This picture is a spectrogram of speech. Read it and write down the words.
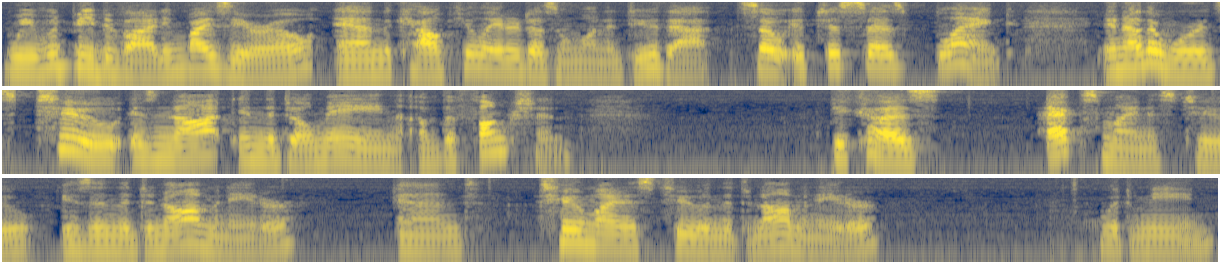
we would be dividing by 0, and the calculator doesn't want to do that. So it just says blank. In other words, 2 is not in the domain of the function because x minus 2 is in the denominator, and 2 minus 2 in the denominator would mean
